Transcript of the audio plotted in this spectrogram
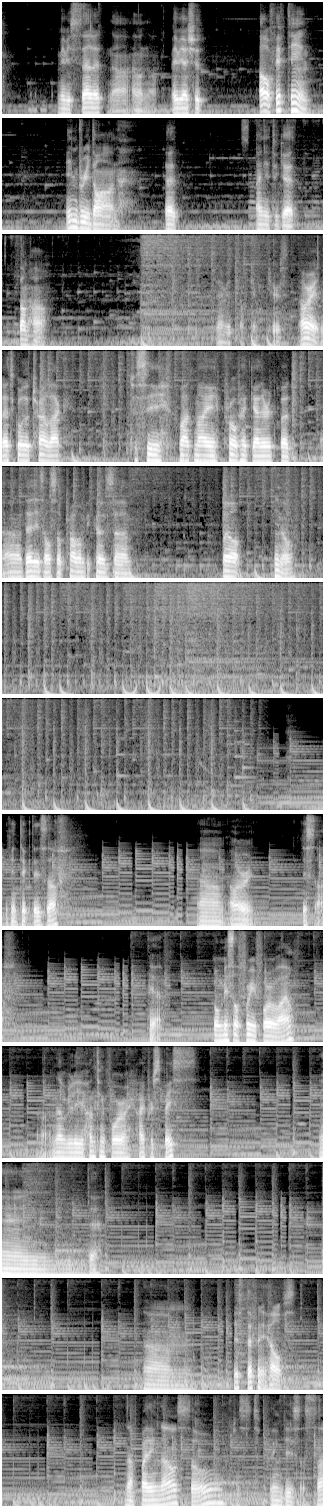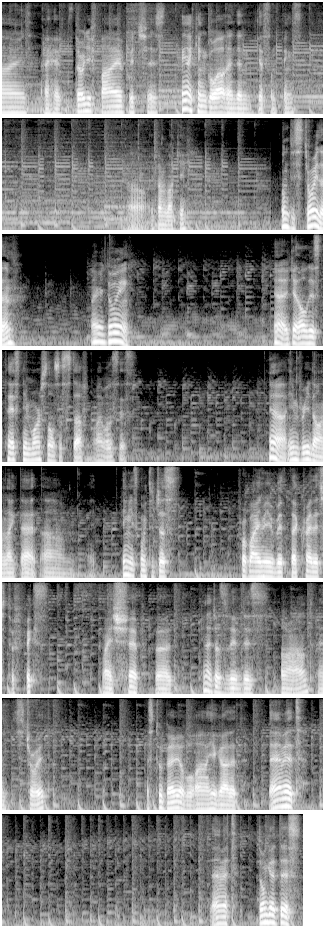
Maybe sell it. No, I don't know. Maybe I should... Oh, 15! Inbredon. That I need to get somehow. Damn it. Okay, who cares? Alright, let's go to Tlalak to see what my probe had gathered, but uh, that is also a problem because, um, well, you know, you can take this off, um, or this off. Yeah, go missile free for a while. Uh, not really hunting for hyperspace and uh, um, this definitely helps. Not fighting now, so just putting this aside. I have 35, which is I think I can go out and then get some things. Uh, if I'm lucky. Don't destroy them. What are you doing? Yeah, you get all these tasty morsels of stuff. What was this? Yeah, Inbredon like that. Um, I think it's going to just provide me with the credits to fix my ship, but can I just leave this around and destroy it? It's too variable. Ah, he got it. Damn it! Damn it! Don't get this!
